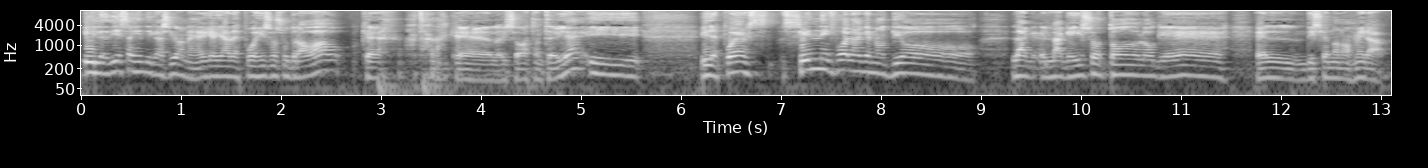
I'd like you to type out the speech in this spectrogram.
Y le di esas indicaciones. Ella ya después hizo su trabajo, que, que lo hizo bastante bien. Y, y después Sidney fue la que nos dio, la, que- la que hizo todo lo que es el diciéndonos, mira,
